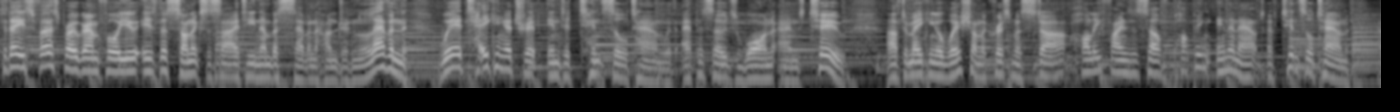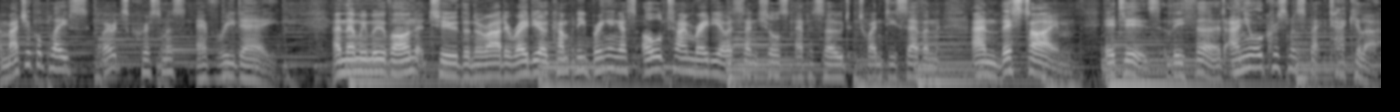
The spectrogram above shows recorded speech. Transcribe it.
Today's first program for you is the Sonic Society number 711. We're taking a trip into Tinseltown with episodes 1 and 2. After making a wish on the Christmas star, Holly finds herself popping in and out of Tinseltown, a magical place where it's Christmas every day. And then we move on to the Narada Radio Company bringing us Old Time Radio Essentials episode 27. And this time, it is the third annual Christmas Spectacular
